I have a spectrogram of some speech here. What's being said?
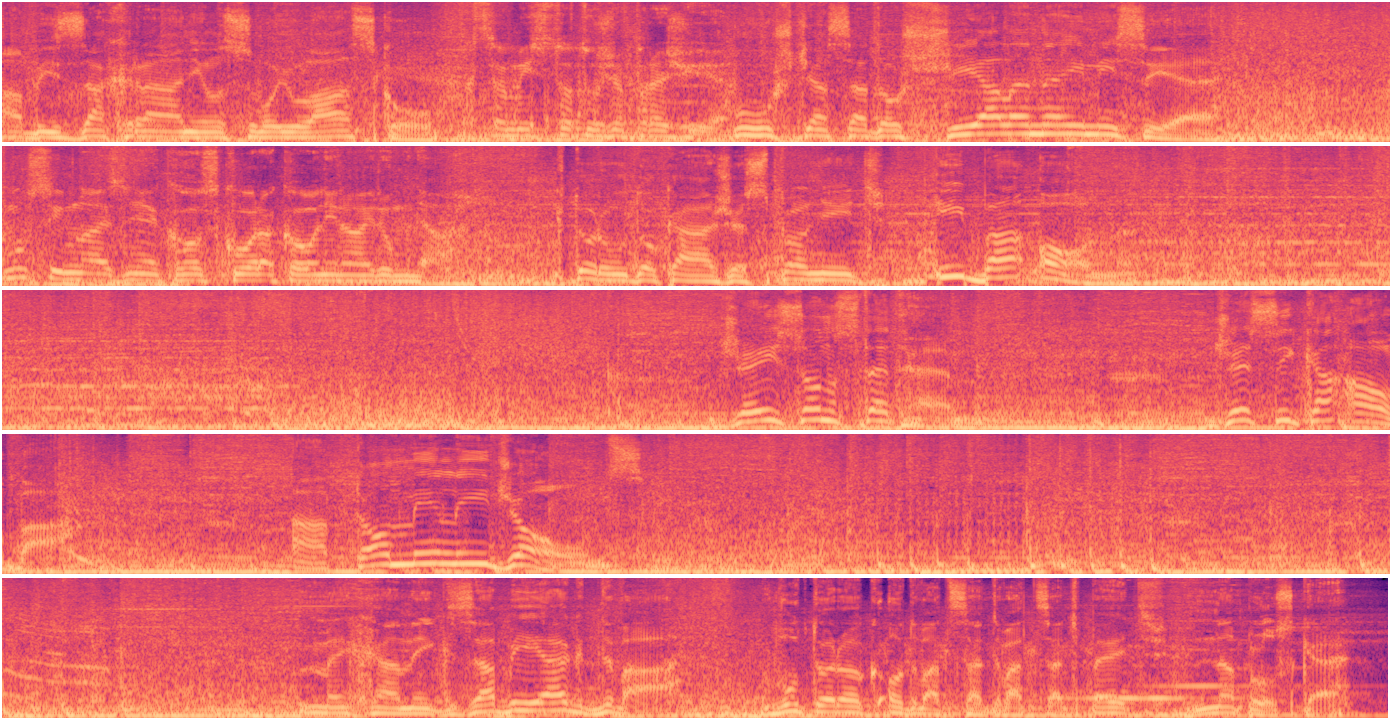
aby zachránil svoju lásku. Chcem istotu, že prežije. Púšťa sa do šialenej misie, Musím nájsť niekoho skôr, ako oni nájdu mňa. ktorú dokáže splniť iba on. Jason Statham, Jessica Alba a Tommy Lee Jones. Mechanik Zabijak 2 v útorok o 20.25 na Pluske.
